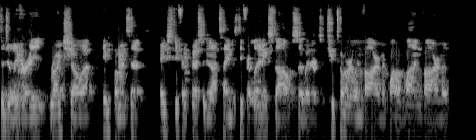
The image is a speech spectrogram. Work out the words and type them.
to delivery, roadshow it, implement it. Each different person in our team has different learning styles. So whether it's a tutorial environment, one-on-one environment,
